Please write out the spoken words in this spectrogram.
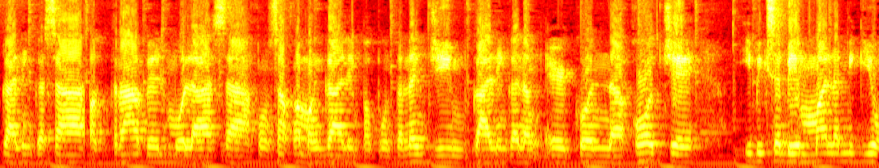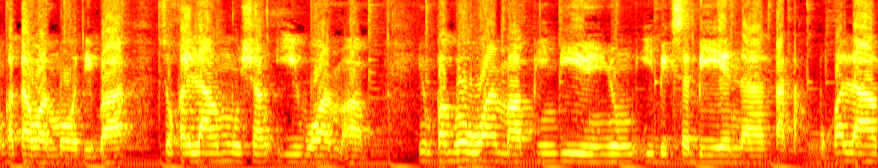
galing ka sa pag-travel mula sa kung saan ka man galing papunta ng gym, galing ka ng aircon na kotse, ibig sabihin malamig yung katawan mo, 'di ba? So kailangan mo siyang i-warm up. Yung pag-warm up, hindi yun yung ibig sabihin na tatakbo ka lang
